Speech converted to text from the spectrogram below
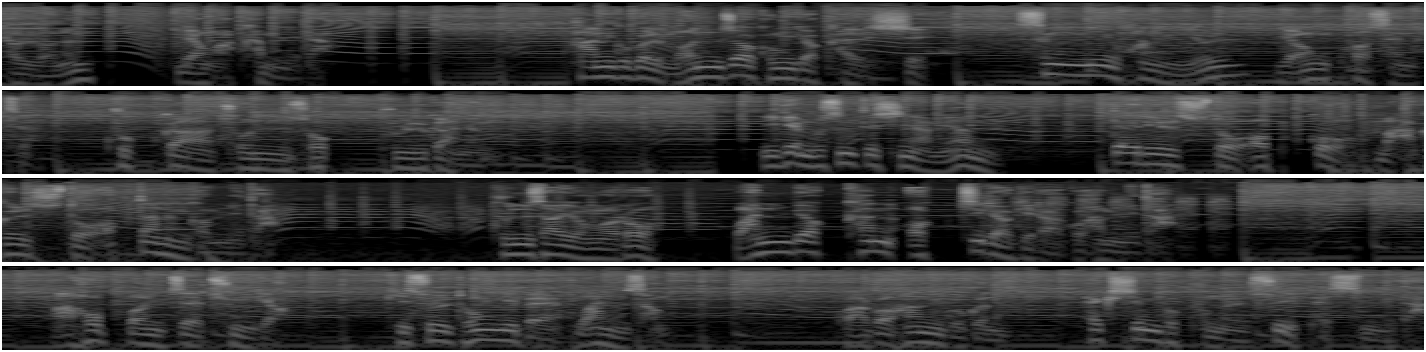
결론은 명확합니다. 한국을 먼저 공격할 시 승리 확률 0%, 국가 존속 불가능. 이게 무슨 뜻이냐면 때릴 수도 없고 막을 수도 없다는 겁니다. 군사 용어로 완벽한 억지력이라고 합니다. 아홉 번째 충격. 기술 독립의 완성. 과거 한국은 핵심 부품을 수입했습니다.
